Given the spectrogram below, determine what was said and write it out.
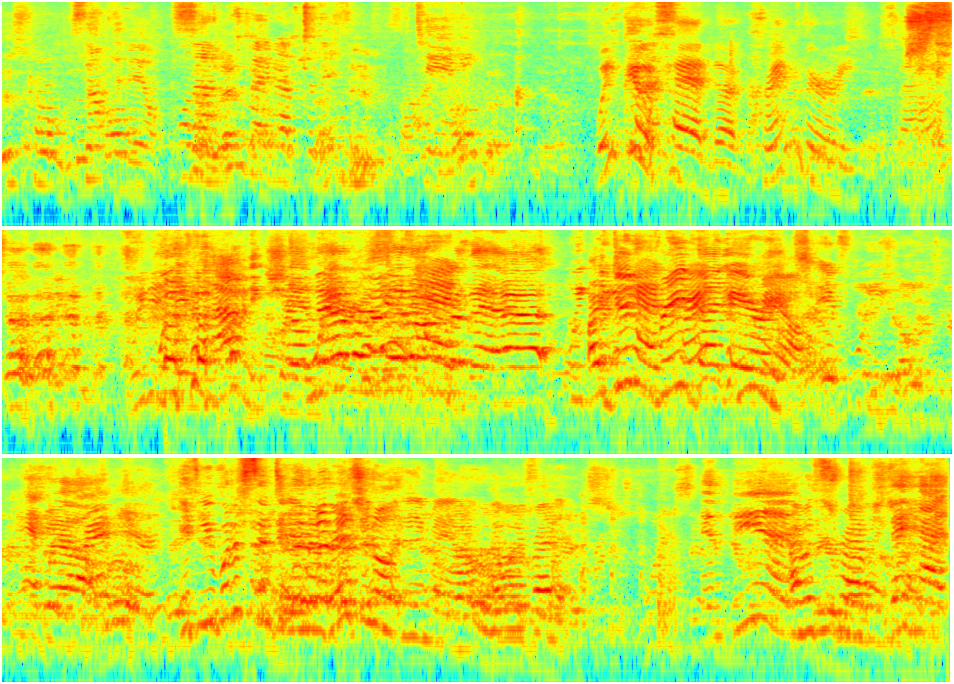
this come with this something else. So who made up the menu? We could have had uh, cranberry salad. We didn't even have any She'll cranberries. never get over that. We I didn't read that cranberries email. If we had cranberries. If you would have sent it in the original email, I would have read it. And then I was traveling. they had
